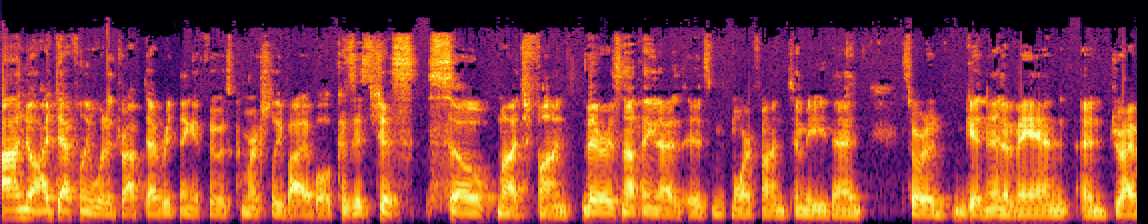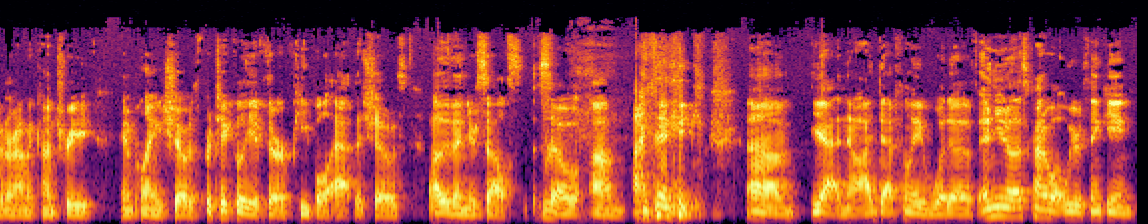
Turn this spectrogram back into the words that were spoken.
uh, no, I definitely would have dropped everything if it was commercially viable because it's just so much fun. There is nothing that is more fun to me than sort of getting in a van and driving around the country and playing shows, particularly if there are people at the shows other than yourselves. So um, I think, um, yeah, no, I definitely would have. And, you know, that's kind of what we were thinking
